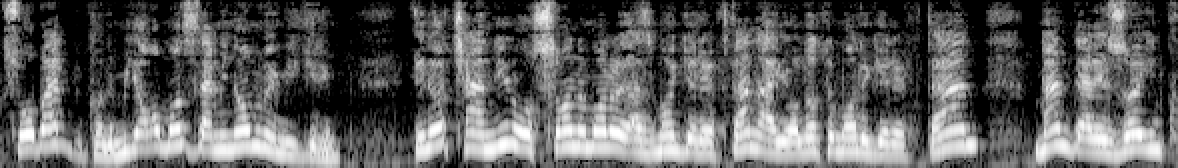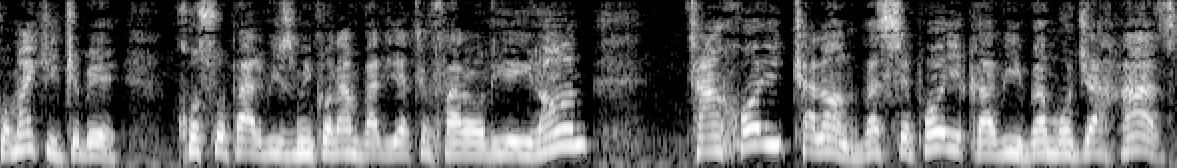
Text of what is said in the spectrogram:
صحبت می‌کنه. میگه آقا ما زمینامون رو می‌گیریم. اینا چندین استان ما رو از ما گرفتن ایالات ما رو گرفتن. من در ازای این کمکی که به خسرو پرویز می‌کنم ولیت فراری ایران تنخواهی کلان و سپاهی قوی و مجهز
